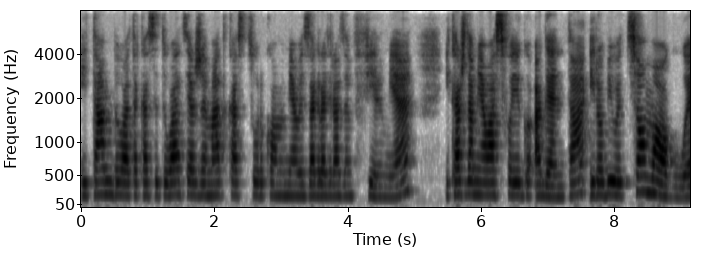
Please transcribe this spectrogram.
I tam była taka sytuacja, że matka z córką miały zagrać razem w filmie i każda miała swojego agenta i robiły co mogły,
